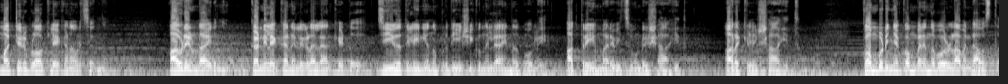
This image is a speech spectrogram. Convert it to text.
മറ്റൊരു ബ്ലോക്കിലേക്കാണ് അവർ ചെന്ന്. അവിടെ ഉണ്ടായിരുന്നു കണ്ണിലെ കനലുകളെല്ലാം കേട്ട് ജീവിതത്തിൽ ഇനിയൊന്നും പ്രതീക്ഷിക്കുന്നില്ല എന്നതുപോലെ അത്രയും മരവിച്ചുകൊണ്ട് ഷാഹിദ് അറക്കൽ ഷാഹിദ്. കൊമ്പൊടിഞ്ഞ കൊമ്പൻ എന്ന പോലുള്ള അവന്റെ അവസ്ഥ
